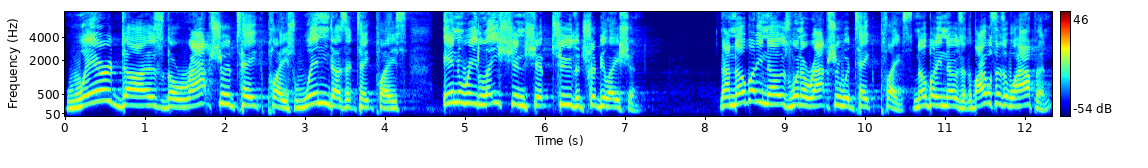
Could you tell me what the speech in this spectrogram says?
where does the rapture take place? When does it take place in relationship to the tribulation? Now, nobody knows when a rapture would take place. Nobody knows it. The Bible says it will happen,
